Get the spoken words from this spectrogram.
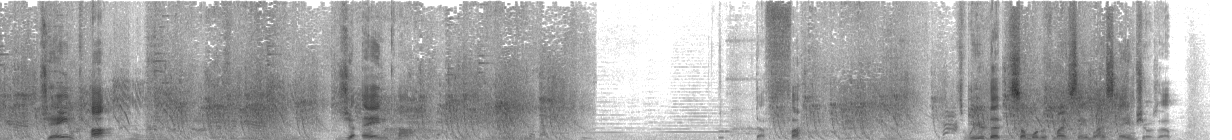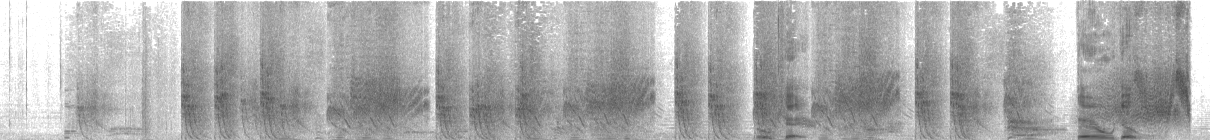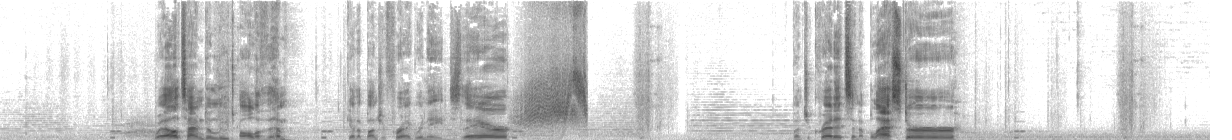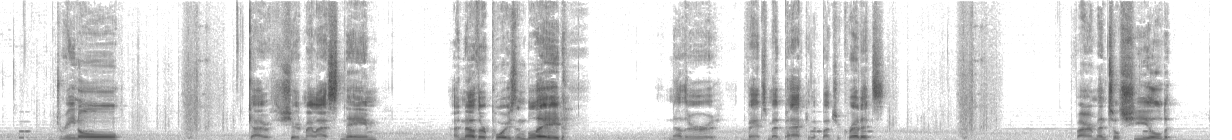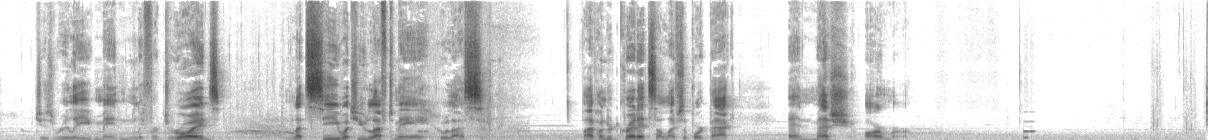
Jane Khan. Jane Khan. The fuck? It's weird that someone with my same last name shows up. Okay. There we go. Well, time to loot all of them. Got a bunch of frag grenades there. Bunch of credits and a blaster. Adrenal. Guy shared my last name. Another poison blade. Another advanced med pack and a bunch of credits. Environmental shield, which is really mainly for droids. Let's see what you left me, Hulas. 500 credits, a life support pack, and mesh armor.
